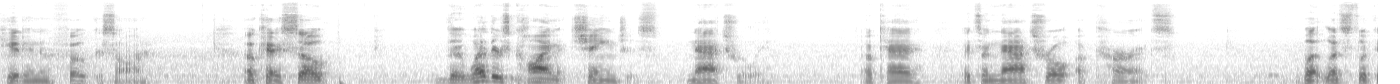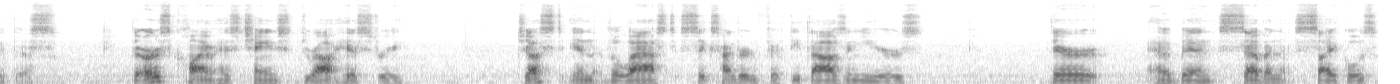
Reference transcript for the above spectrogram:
hit in and focus on. Okay, so the weather's climate changes naturally. Okay, it's a natural occurrence. But let's look at this. The Earth's climate has changed throughout history. Just in the last 650,000 years, there have been seven cycles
